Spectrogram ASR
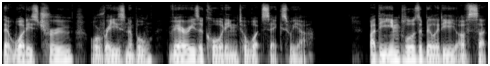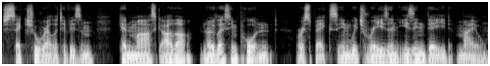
that what is true or reasonable varies according to what sex we are. But the implausibility of such sexual relativism can mask other, no less important, respects in which reason is indeed male.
